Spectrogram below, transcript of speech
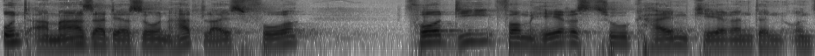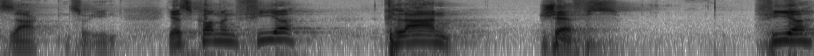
und Amasa, der Sohn Hadleis, vor, vor die vom Heereszug heimkehrenden und sagten zu ihnen. Jetzt kommen vier Clan-Chefs, vier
